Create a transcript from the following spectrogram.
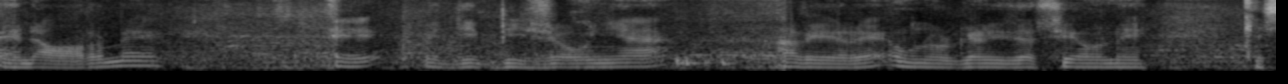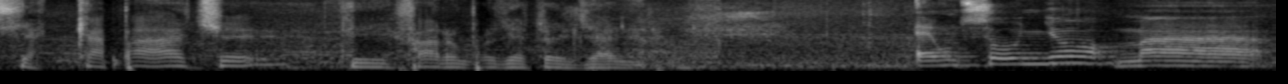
enorme e quindi bisogna avere un'organizzazione che sia capace di fare un progetto del genere. È un sogno, ma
